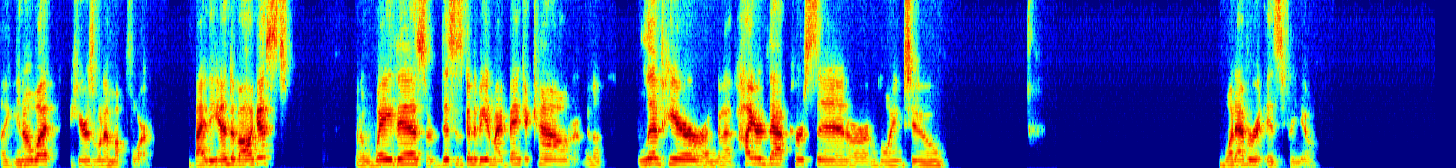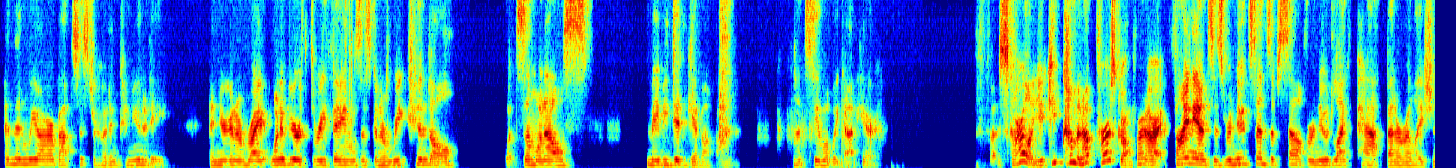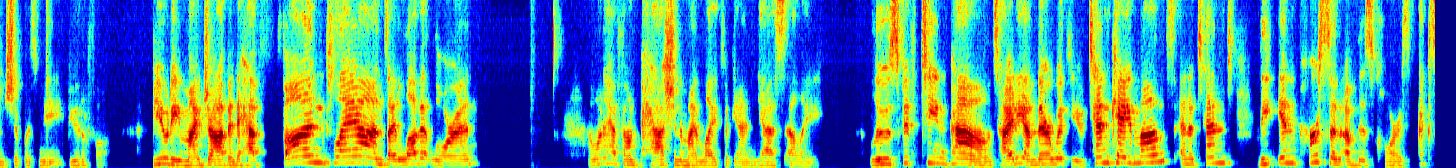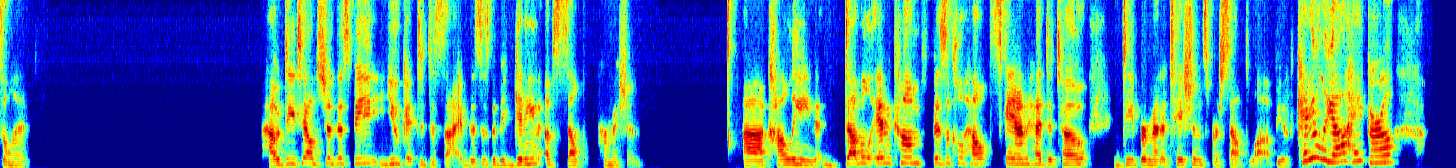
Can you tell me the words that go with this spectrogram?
Like, you know what? Here's what I'm up for. By the end of August, I'm going to weigh this, or this is going to be in my bank account, or I'm going to live here, or I'm going to have hired that person, or I'm going to whatever it is for you. And then we are about sisterhood and community. And you're going to write one of your three things is going to rekindle what someone else maybe did give up on. Let's see what we got here. Scarlett, you keep coming up first, girlfriend. All right. Finances, renewed sense of self, renewed life path, better relationship with me. Beautiful. Beauty, my job, and to have fun plans. I love it, Lauren. I want to have found passion in my life again. Yes, Ellie. Lose 15 pounds. Heidi, I'm there with you. 10K months and attend the in person of this course. Excellent. How detailed should this be? You get to decide. This is the beginning of self permission. Uh, Colleen, double income, physical health scan head to toe, deeper meditations for self love. Beautiful. Kalia, hey girl.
